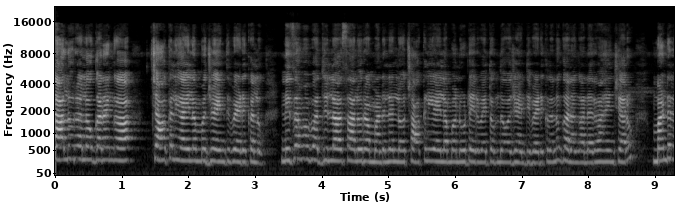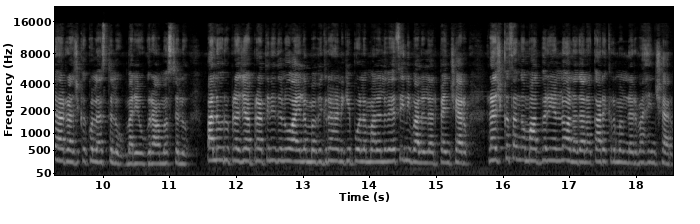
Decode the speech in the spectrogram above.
సాలూరలో ఘనంగా చాకలి ఐలమ్మ జయంతి వేడుకలు. నిజామాబాద్ జిల్లా సాలూర మండలంలో చాకలి ఐలమ్మ నూట ఇరవై తొమ్మిదవ జయంతి వేడుకలను ఘనంగా నిర్వహించారు మండల రజక కులస్తులు మరియు గ్రామస్తులు. పలువురు ప్రజాప్రతినిధులు ఐలమ్మ విగ్రహానికి పూలమాలలు వేసి నివాళులర్పించారు రజక సంఘం ఆధ్వర్యంలో అన్నదాన కార్యక్రమం నిర్వహించారు.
